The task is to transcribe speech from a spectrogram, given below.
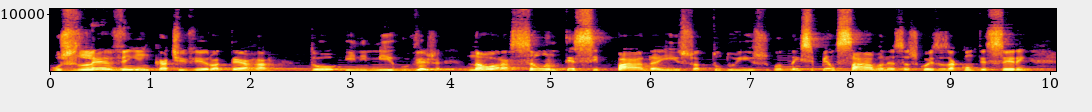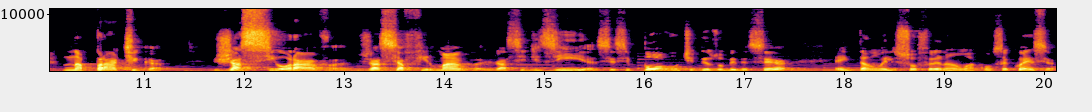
os levem em cativeiro à terra do inimigo. Veja, na oração antecipada a isso, a tudo isso, quando nem se pensava nessas coisas acontecerem na prática, já se orava, já se afirmava, já se dizia: se esse povo te desobedecer, então eles sofrerão a consequência.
